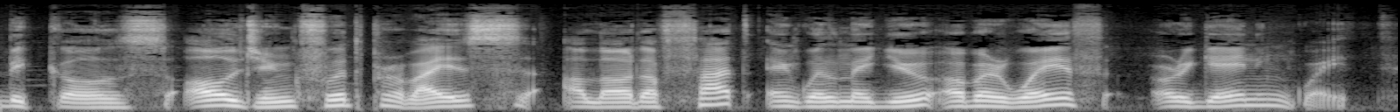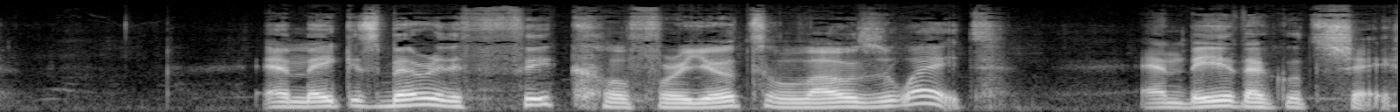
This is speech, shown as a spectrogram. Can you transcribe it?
because all junk food provides a lot of fat and will make you overweight or gaining weight and make it very difficult for you to lose weight and be in a good shape.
